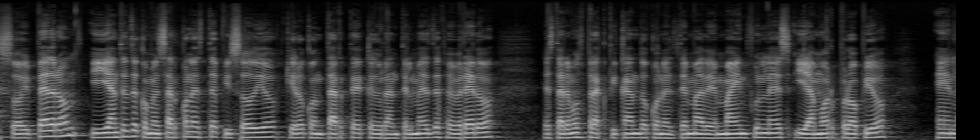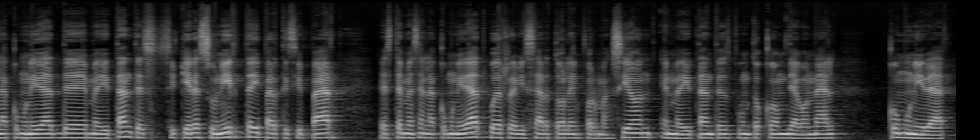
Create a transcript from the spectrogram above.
soy Pedro y antes de comenzar con este episodio quiero contarte que durante el mes de febrero estaremos practicando con el tema de mindfulness y amor propio en la comunidad de meditantes. Si quieres unirte y participar este mes en la comunidad, puedes revisar toda la información en meditantes.com diagonal comunidad.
